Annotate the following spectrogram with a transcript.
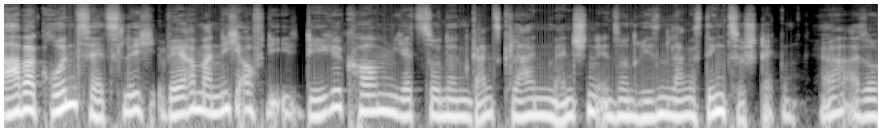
Aber grundsätzlich wäre man nicht auf die Idee gekommen, jetzt so einen ganz kleinen Menschen in so ein riesenlanges Ding zu stecken. Ja, also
